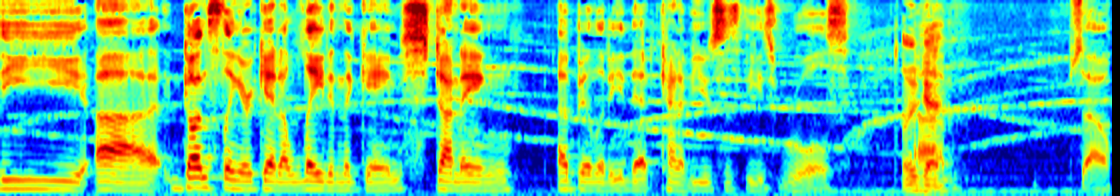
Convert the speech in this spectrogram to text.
the uh, gunslinger get a late in the game stunning ability that kind of uses these rules. Okay. Um, So,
